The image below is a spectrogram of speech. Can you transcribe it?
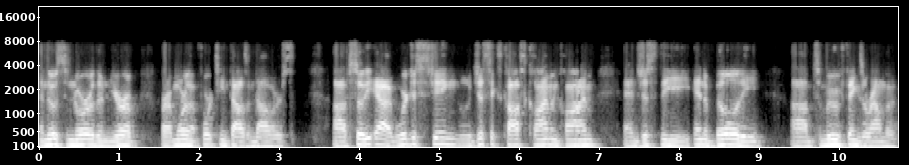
and those to Northern Europe are at more than fourteen thousand dollars. Uh, so yeah, we're just seeing logistics costs climb and climb, and just the inability um, to move things around the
